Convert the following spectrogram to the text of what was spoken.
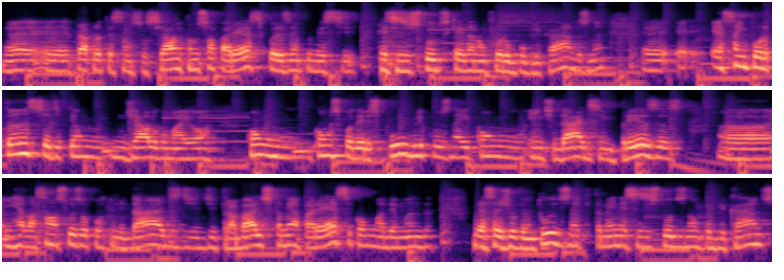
né, é, para proteção social. Então, isso aparece, por exemplo, nesse, nesses estudos que ainda não foram publicados. Né, é, é, essa importância de ter um, um diálogo maior com, com os poderes públicos né, e com entidades, empresas, Uh, em relação às suas oportunidades de, de, trabalho, isso também aparece como uma demanda dessas juventudes, né, que também nesses estudos não publicados.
